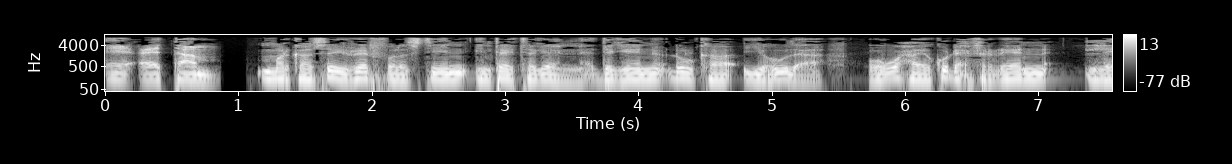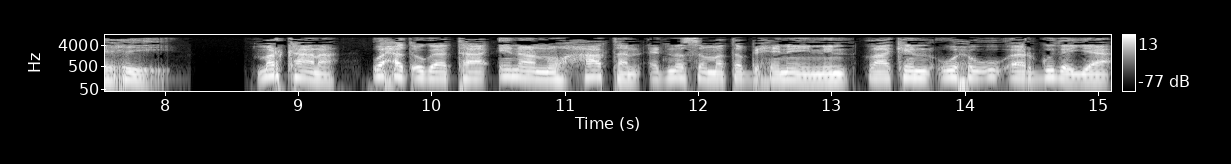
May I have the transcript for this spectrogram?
ee ceetaam markaasay reer falastiin intay tageen degeen dhulka yuhuuda oo waxay ku dhex firdheen leexii markaana waxaad ogaataa inaannu haatan cidna samata bixinaynin laakiin wuxuu u aargudayaa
